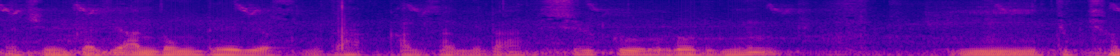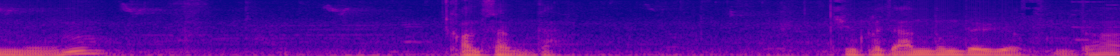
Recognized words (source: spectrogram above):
네, 지금까지 안동대회였습니다. 감사합니다. 실크로드님, 이득천님, 감사합니다. 지금까지 안동대회였습니다.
